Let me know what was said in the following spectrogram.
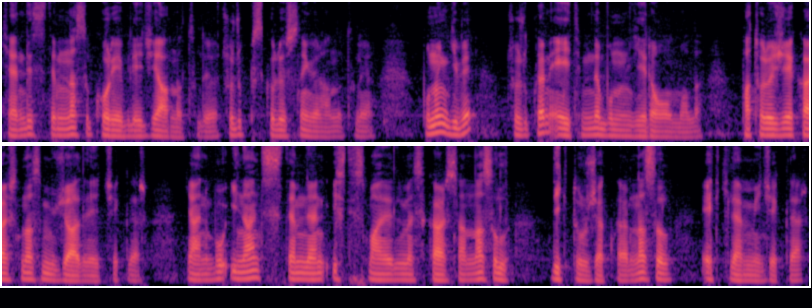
kendi sistemini nasıl koruyabileceği anlatılıyor. Çocuk psikolojisine göre anlatılıyor. Bunun gibi çocukların eğitiminde bunun yeri olmalı. Patolojiye karşı nasıl mücadele edecekler? Yani bu inanç sistemlerinin istismar edilmesi karşısında nasıl dik duracaklar, nasıl etkilenmeyecekler?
